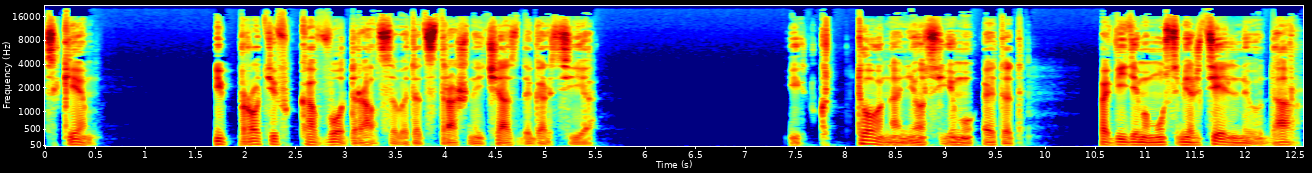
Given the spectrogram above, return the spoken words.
С кем и против кого дрался в этот страшный час де Гарсия? И кто нанес ему этот, по-видимому, смертельный удар,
